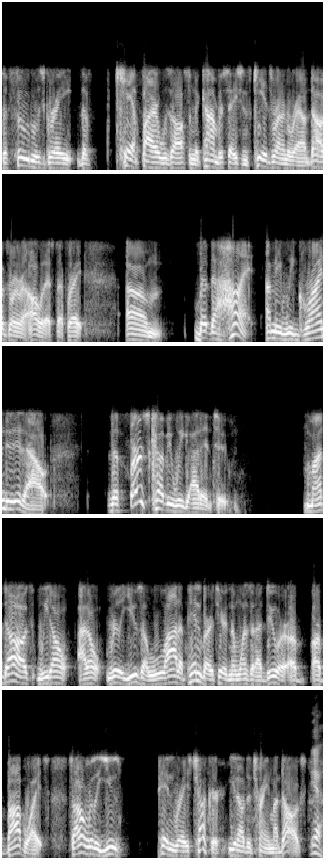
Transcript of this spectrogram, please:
the food was great. The campfire was awesome. The conversations, kids running around, dogs running around, all of that stuff, right? Um, but the hunt, I mean, we grinded it out. The first covey we got into, my dogs, we don't, I don't really use a lot of pin birds here, and the ones that I do are, are, are bobwhites. So I don't really use pin raised chukar, you know, to train my dogs. Yeah.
